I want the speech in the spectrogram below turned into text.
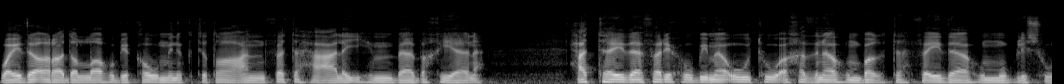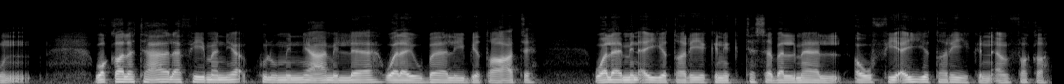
وإذا أراد الله بقوم اقتطاعا فتح عليهم باب خيانة. حتى إذا فرحوا بما أوتوا أخذناهم بغتة فإذا هم مبلسون. وقال تعالى في من يأكل من نعم الله ولا يبالي بطاعته ولا من أي طريق اكتسب المال أو في أي طريق أنفقه.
